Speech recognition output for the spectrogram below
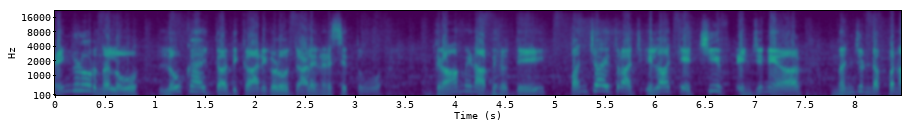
ಬೆಂಗಳೂರಿನಲ್ಲೂ ಲೋಕಾಯುಕ್ತ ಅಧಿಕಾರಿಗಳು ದಾಳಿ ನಡೆಸಿತ್ತು. ಗ್ರಾಮೀಣಾಭಿವೃದ್ಧಿ ಪಂಚಾಯತ್ ರಾಜ್ ಇಲಾಖೆ ಚೀಫ್ ಇಂಜಿನಿಯರ್ ನಂಜುಂಡಪ್ಪನ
